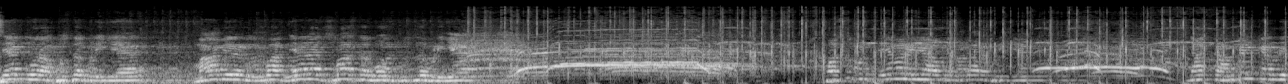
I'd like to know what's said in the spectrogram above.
சேக்கூரா புத்தகம் படிங்க. மாவீரன் சுபாஷ் நேராஜ் சுபாஷ் சந்திர போஸ் புத்தகம் படிங்க. பசுமன் தேவரையா அவருடைய வரலாறு படிங்க. டாக்டர் அம்பேத்கருடைய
